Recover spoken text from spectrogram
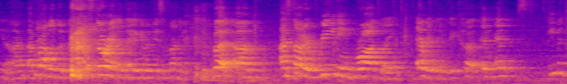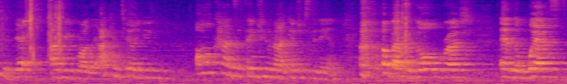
you know, I, I probably would have been a historian if they had given me some money. But, um, I started reading broadly everything because, and, and even today, I read broadly. I can tell you all kinds of things you're not interested in about the gold rush and the West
